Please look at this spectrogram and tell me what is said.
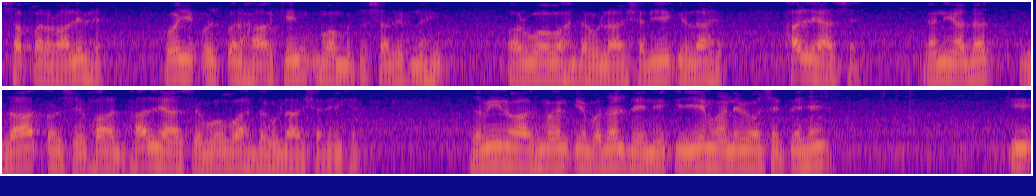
سب پر غالب ہے۔ کوئی اس پر حاکم و متصرف نہیں اور وہ وحدہ اللہ شریک اللہ ہے ہر لحاظ سے یعنی عدد، ذات اور صفات، ہر لحاظ سے وہ وحدہ اللہ شریک ہے۔ زمین و آسمان کے بدل دینے کے یہ معنی بھی ہو سکتے ہیں کہ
